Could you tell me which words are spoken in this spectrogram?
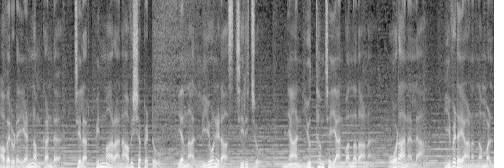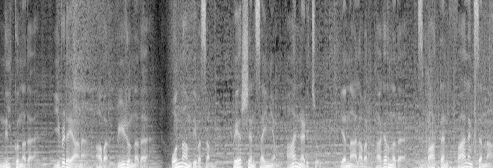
അവരുടെ എണ്ണം കണ്ട് ചിലർ പിന്മാറാൻ ആവശ്യപ്പെട്ടു. എന്നാൽ ലിയോണിഡാസ് ചിരിച്ചു. ഞാൻ യുദ്ധം ചെയ്യാൻ വന്നതാണ്. ഓടാനല്ല. ഇവിടെയാണ് നമ്മൾ നിൽക്കുന്നത്. ഇവിടെയാണ് അവർ വീഴുന്നത്. ഒന്നാം ദിവസം പേർഷ്യൻ സൈന്യം ആഞ്ഞടിച്ചു. എന്നാൽ അവർ തകർന്നത് സ്പാർട്ടൻ ഫാലങ്സ് എന്ന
